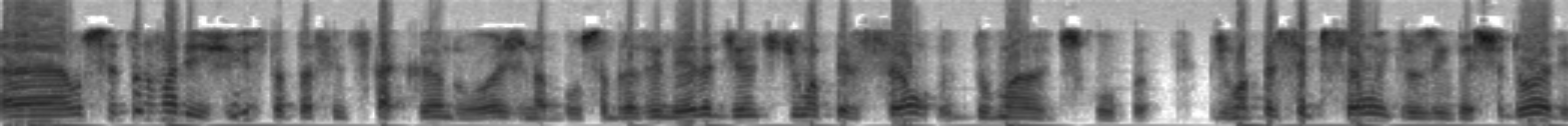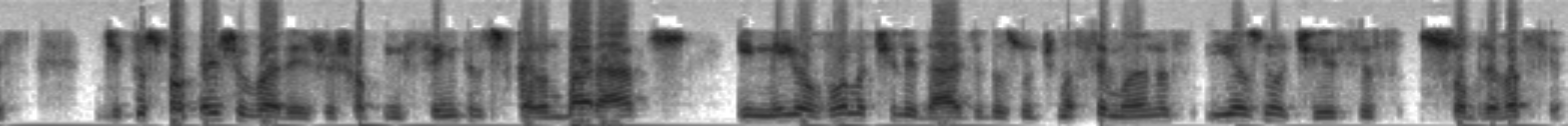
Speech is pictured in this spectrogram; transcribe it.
Uh, o setor varejista está se destacando hoje na Bolsa Brasileira diante de uma, persão, de uma, desculpa, de uma percepção entre os investidores de que os papéis de varejo e shopping centers ficaram baratos em meio à volatilidade das últimas semanas e as notícias sobre a vacina.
